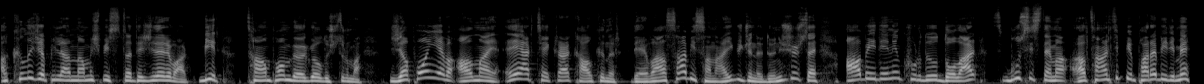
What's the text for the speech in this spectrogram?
akıllıca planlanmış bir stratejileri var. Bir, tampon bölge oluşturma. Japonya ve Almanya eğer tekrar kalkınır, devasa bir sanayi gücüne dönüşürse ABD'nin kurduğu dolar bu sisteme alternatif bir para birimi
